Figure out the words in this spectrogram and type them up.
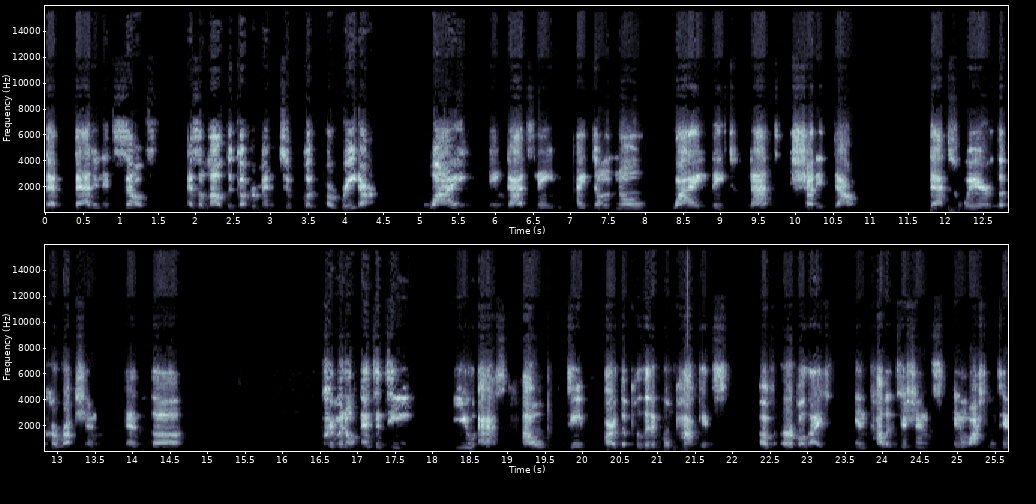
that that in itself has allowed the government to put a radar. Why, in God's name, I don't know why they do not shut it down. That's where the corruption and the criminal entity, you ask, how deep are the political pockets of Herbalife in politicians in Washington,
